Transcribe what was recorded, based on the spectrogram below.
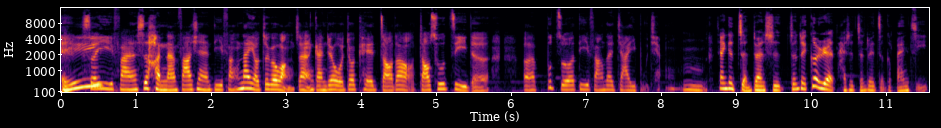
哎，所以反而是很难发现的地方。那有这个网站，感觉我就可以找到找出自己的呃不足的地方，再加以补强。嗯，这样一个诊断是针对个人还是针对整个班级？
